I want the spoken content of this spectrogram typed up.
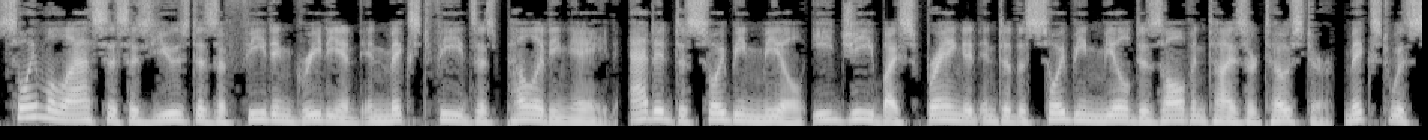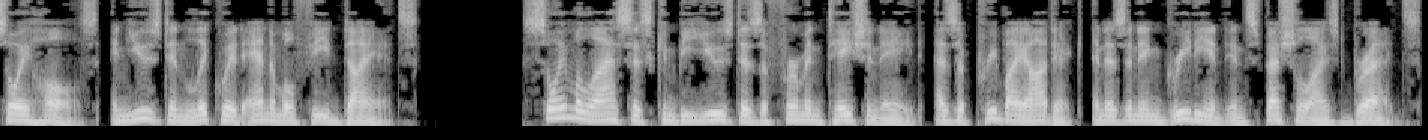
Soy molasses is used as a feed ingredient in mixed feeds as pelleting aid, added to soybean meal e.g. by spraying it into the soybean meal desolventizer toaster, mixed with soy hulls, and used in liquid animal feed diets. Soy molasses can be used as a fermentation aid, as a prebiotic, and as an ingredient in specialized breads.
